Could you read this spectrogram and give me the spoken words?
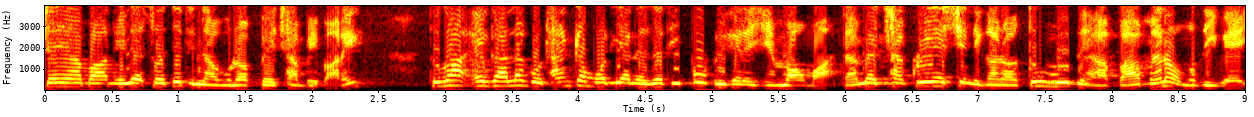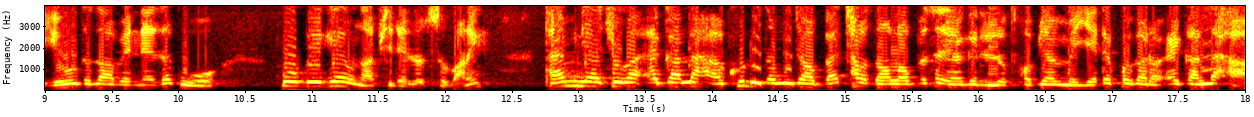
ကျန်ရပါအနေနဲ့ဆွဲတက်တင်တာကိုတော့ပယ်ချပေးပါတယ်။ သူကအက်ဂါလက်ကိုထိုင်းကမ္ဘောဒီးယားနယ်စပ်ထိပို့ပေးခဲ့တဲ့ရင်မောင်းမှာဒါပေမဲ့ချာကွေရဲ့ရှင်းနေကတော့သူ့မှုတွေဟာဘာမှန်းတော့မသိပဲရိုးသားသားပဲနယ်စပ်ကိုပို့ပေးခဲ့အောင်သာဖြစ်တယ်လို့ဆိုပါတယ်။ထိုင်းမီဒီယာချို့ကအက်ကလက်ဟာအခုလူသမှုကြောင့်ဘတ်6000လောက်ပတ်ဆက်ရခဲ့တယ်လို့ဖော်ပြပေမဲ့ရဲတပ်ဖွဲ့ကတော့အက်ကလက်ဟာ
